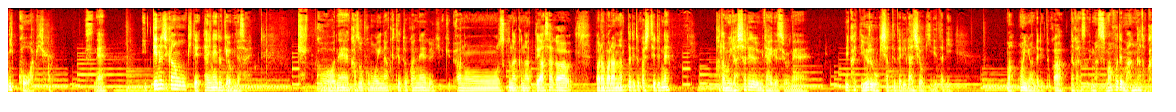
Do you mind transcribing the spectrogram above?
日光を浴びるですね。一定の時間起きて体内時計を見なさい。結構ね家族もいなくてとかね、あのー、少なくなって朝がバラバラになったりとかしてるね。方もいらっしゃるみたいですよね。で帰って夜起きちゃってたりラジオ聴いてたりまあ本読んだりとかなんか今スマホで漫画とか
